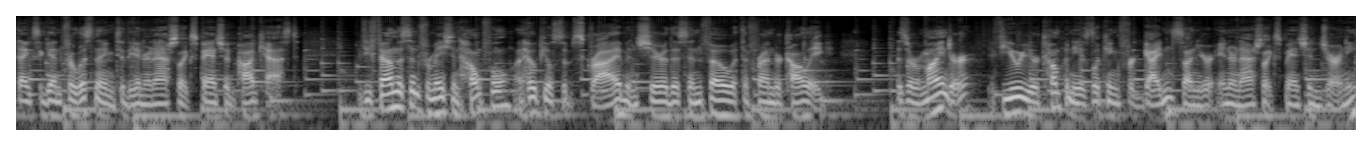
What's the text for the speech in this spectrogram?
Thanks again for listening to the International Expansion Podcast. If you found this information helpful, I hope you'll subscribe and share this info with a friend or colleague. As a reminder, if you or your company is looking for guidance on your international expansion journey,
